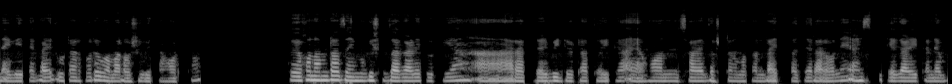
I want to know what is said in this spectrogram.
নাইলে এতে গাড়িতে উঠার পরেও আমার অসুবিধা হতো। তো এখন আমরা যাইমু কি সোজা গাড়িতে উঠিয়া রাত্রের ভিডিওটা তো এটা, এখন সাড়ে দশটার মতন, রাত বাজে, আর অনেক স্পিডে গাড়িটা নেব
